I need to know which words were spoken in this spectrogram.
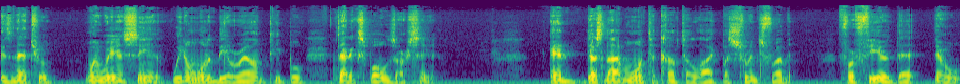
Isn't that true? When we're in sin, we don't want to be around people that expose our sin and does not want to come to light but shrinks from it for fear that their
